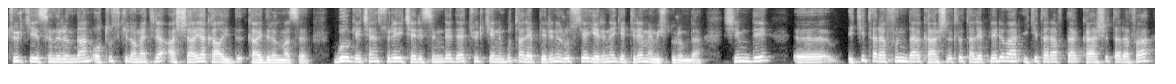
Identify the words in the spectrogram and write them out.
Türkiye sınırından 30 kilometre aşağıya kaydı, kaydırılması. Bu geçen süre içerisinde de Türkiye'nin bu taleplerini Rusya yerine getirememiş durumda. Şimdi iki tarafın da karşılıklı talepleri var. İki tarafta karşı tarafa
